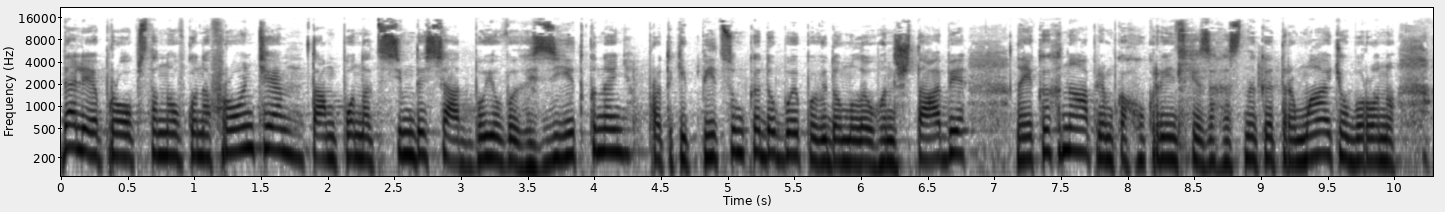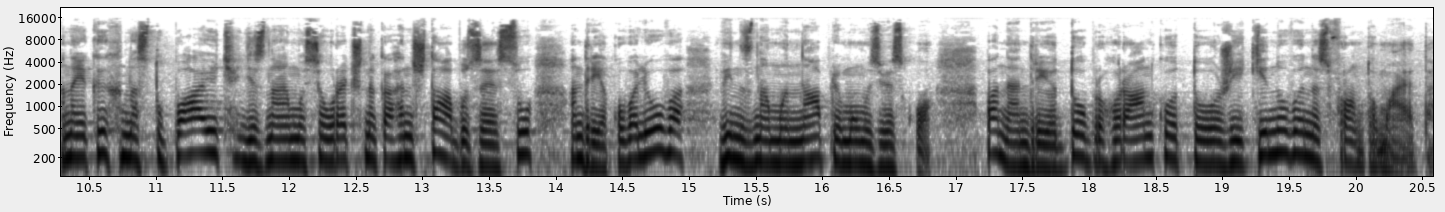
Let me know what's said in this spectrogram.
Далі про обстановку на фронті. Там понад 70 бойових зіткнень. Про такі підсумки доби повідомили у генштабі. На яких напрямках українські захисники тримають оборону, а на яких наступають, дізнаємося у речника генштабу ЗСУ Андрія Ковальова. Він з нами на прямому зв'язку. Пане Андрію, доброго ранку. Тож які новини з фронту маєте?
